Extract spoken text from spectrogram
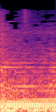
Bye.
